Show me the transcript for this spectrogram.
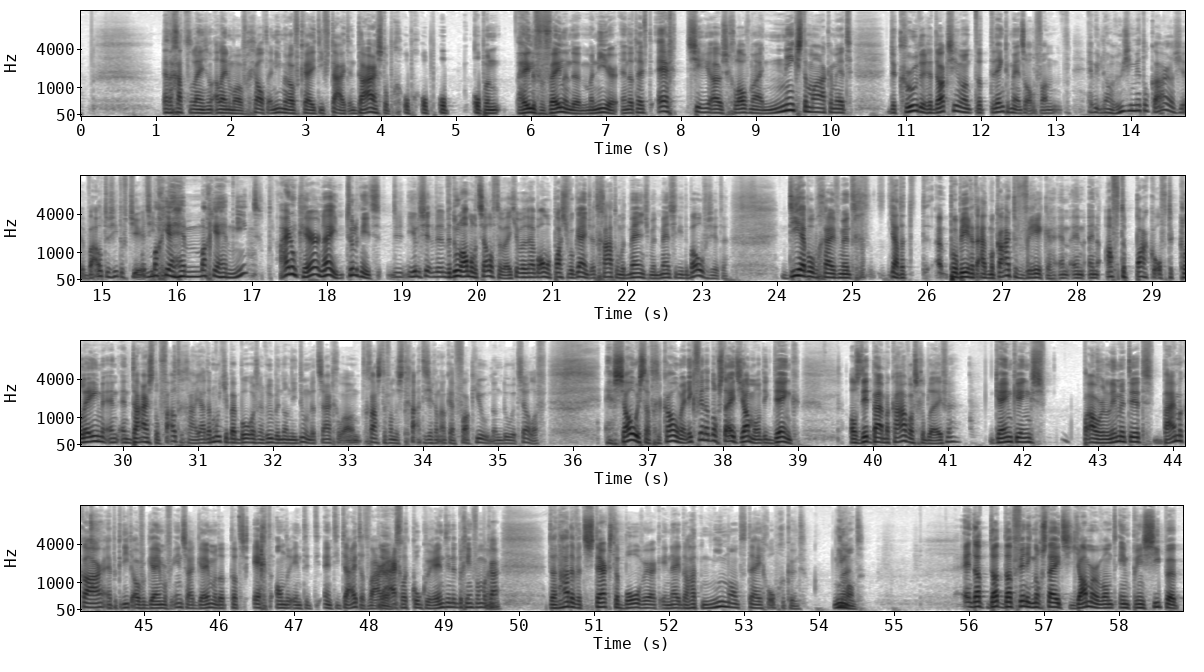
en dan gaat het alleen, alleen maar over geld en niet meer over creativiteit. En daar is het op, op, op, op, op een hele vervelende manier. En dat heeft echt serieus, geloof mij, niks te maken met de crew, de redactie. Want dat denken mensen al van... Hebben jullie dan ruzie met elkaar? Als je Wouter ziet of Cheert? Mag je, hem, mag je hem niet? I don't care. Nee, natuurlijk niet. Jullie zitten, we doen allemaal hetzelfde, weet je. We hebben allemaal passie voor games. Het gaat om het management, mensen die erboven zitten. Die hebben op een gegeven moment, ja, dat, eh, proberen het uit elkaar te wrikken en, en, en af te pakken of te claimen. En, en daar is het op fout gegaan. Ja, dat moet je bij Boris en Ruben dan niet doen. Dat zijn gewoon gasten van de straat die zeggen, oké, fuck you, dan doe het zelf. En zo is dat gekomen. En ik vind het nog steeds jammer, want ik denk, als dit bij elkaar was gebleven, GameKings, Power Limited bij elkaar. Heb ik het niet over Game of Inside Game, want dat, dat is echt een andere enti- entiteit. Dat waren Ja. eigenlijk concurrenten in het begin van elkaar. Dan hadden we het sterkste bolwerk in Nederland. Daar had niemand tegen opgekund. Niemand. En dat, dat, dat vind ik nog steeds jammer, want in principe,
